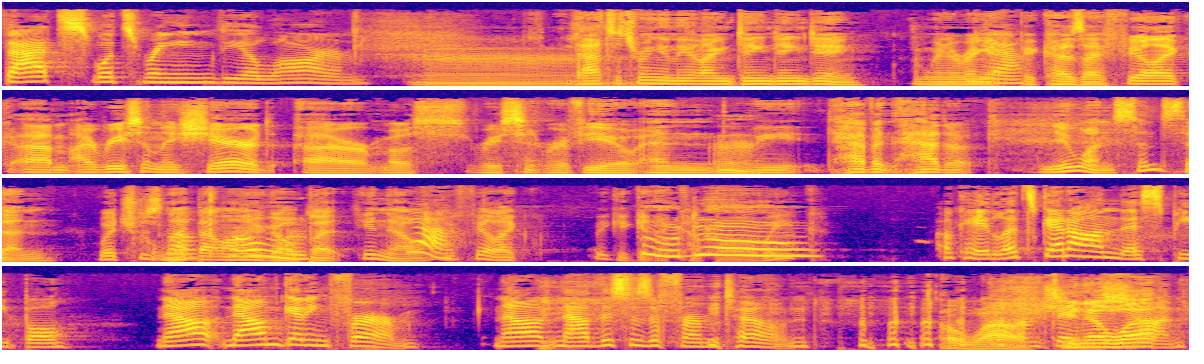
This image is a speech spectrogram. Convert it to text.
that's what's ringing the alarm. That's what's ringing the alarm. Ding, ding, ding. I'm going to ring Yeah. it because I feel like um, I recently shared our most recent review and Mm. we haven't had a new one since then, which was not that long ago. But, you know, Yeah. I feel like we could get a couple a week. Okay, let's get on this, people. Now, now I'm getting firm. Now, now this is a firm tone. Oh wow. I'm You know what?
